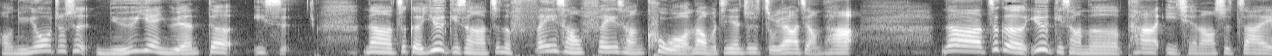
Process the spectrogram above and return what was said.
哦，女优就是女演员的意思。那这个 y 月 i 上啊，真的非常非常酷哦。那我们今天就是主要要讲它。那这个 y 月 i 上呢，它以前呢是在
